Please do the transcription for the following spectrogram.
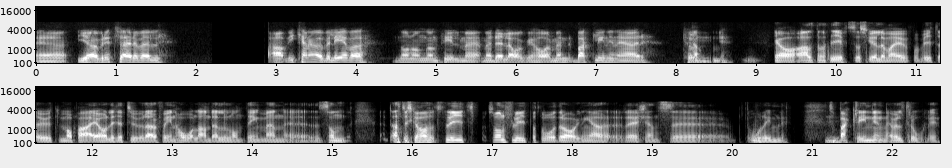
Eh, I övrigt så är det väl, ja, vi kan överleva någon omgång till med, med det lag vi har, men backlinjen är tung. Ja. Ja, alternativt så skulle man ju få byta ut Mopai och ha lite tur där och få in Håland eller någonting. Men eh, sån, att vi ska ha flyt, sån flyt på två dragningar, det känns eh, orimligt. Mm. Så backlinjen är väl trolig.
